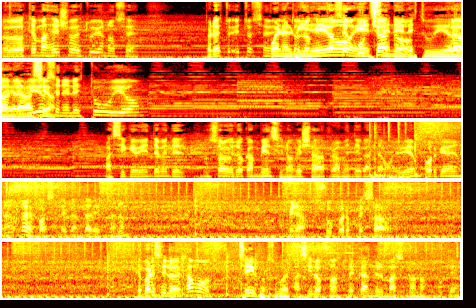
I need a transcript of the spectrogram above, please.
Los temas de ellos de estudio no sé. Pero esto, esto es en- Bueno, el esto lo que video estás es en el estudio de El video es en el estudio. Así que evidentemente no solo que tocan bien, sino que ella realmente canta muy bien, porque no, no es fácil de cantar esta, ¿no? Mira, súper pesado. ¿Te parece si lo dejamos? Sí, por supuesto. Así los fans de Candlemas no nos putean.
